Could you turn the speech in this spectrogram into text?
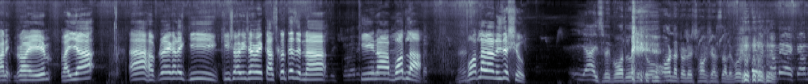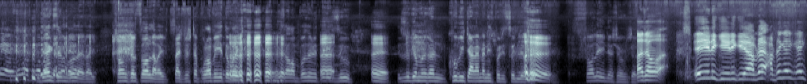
মানে রহিম ভাইয়া আপনার এখানে কি কৃষক হিসাবে কাজ করতেছেন না? কি না বদলা? বদলা না নিজস্ব? বদলা অর্ডার টর্ডার সংসার চলে বল দেখছেন বলে ভাই সংসার চল না ভাই চার পাঁচটা তো ভাই। যুগে। মনে করেন খুবই টানাটানি পরি চললে। চলেই না সংসার। আচ্ছা এই এটা কি এটা কি আপনার আপনি কি এই-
